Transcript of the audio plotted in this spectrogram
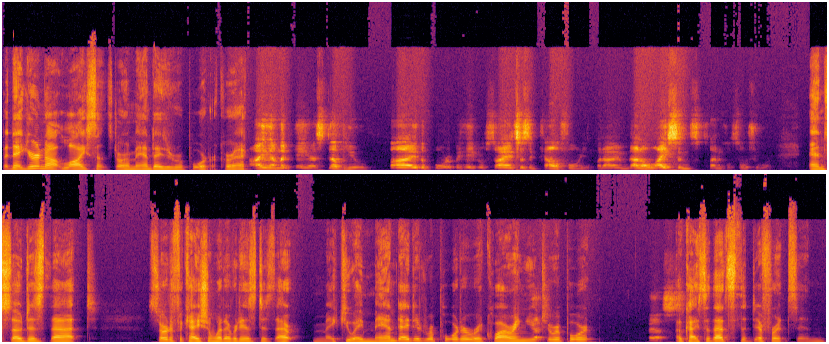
But now you're not licensed or a mandated reporter, correct? I am an ASW by the Board of Behavioral Sciences in California, but I am not a licensed clinical social worker. And so does that certification, whatever it is, does that make you a mandated reporter requiring you Yes. to report? Yes. Okay, so that's the difference in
